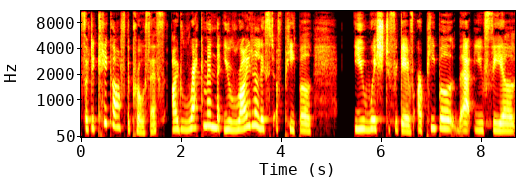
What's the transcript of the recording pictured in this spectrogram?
So, to kick off the process, I'd recommend that you write a list of people you wish to forgive are people that you feel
